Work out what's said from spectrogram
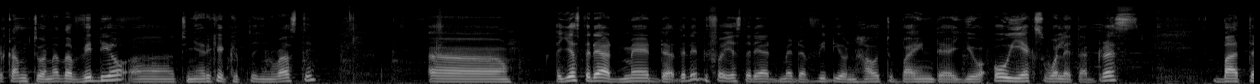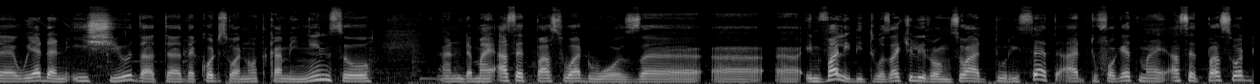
Welcome to another video uh, to Nyariki Crypto University. Uh, yesterday I'd made, uh, the day before yesterday I'd made a video on how to bind uh, your OEX wallet address. But uh, we had an issue that uh, the codes were not coming in. So, and my asset password was uh, invalid. It was actually wrong. So I had to reset, I had to forget my asset password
